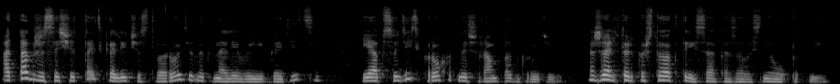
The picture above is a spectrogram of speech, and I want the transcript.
а также сосчитать количество родинок на левой ягодице и обсудить крохотный шрам под грудью. Жаль только, что актриса оказалась неопытной.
